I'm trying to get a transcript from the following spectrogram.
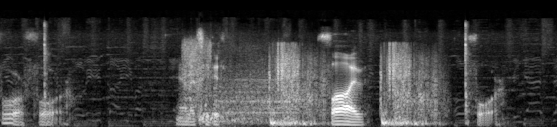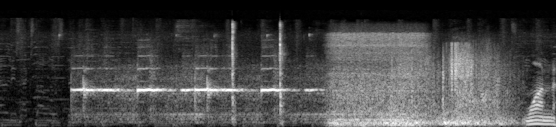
Four, four. Yeah, let's hit it. Five, four. One.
